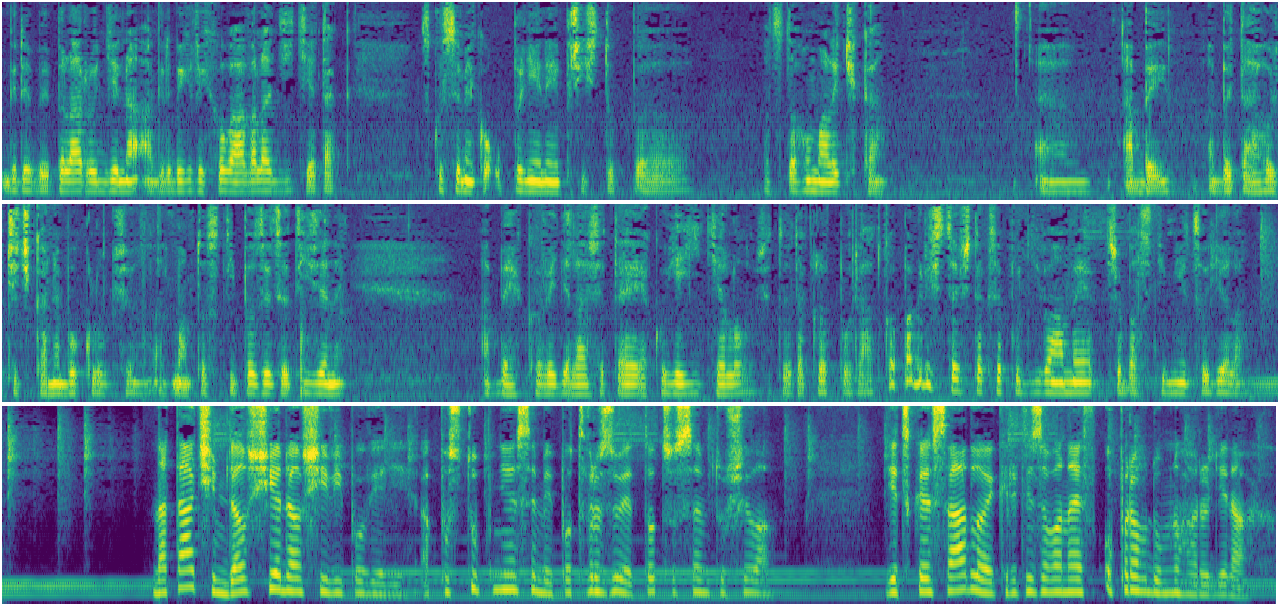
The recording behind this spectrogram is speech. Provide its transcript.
kdyby byla rodina a kdybych vychovávala dítě, tak zkusím jako úplně jiný přístup eh, od toho malička, eh, aby, aby ta holčička nebo kluk, že mám to z té pozice té ženy, aby jako věděla, že to je jako její tělo, že to je takhle v pořádku. A pak, když chceš, tak se podíváme, jak třeba s tím něco dělá. Natáčím další a další výpovědi a postupně se mi potvrzuje to, co jsem tušila. Dětské sádlo je kritizované v opravdu mnoha rodinách.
